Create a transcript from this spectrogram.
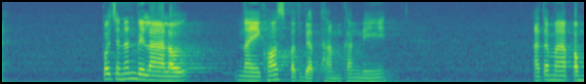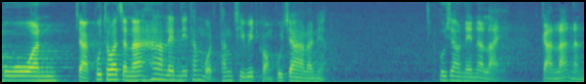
นะเพราะฉะนั้นเวลาเราในคอร์สปฏิบัติธรรมครั้งนี้อาตมาประมวลจากพุทธวจนะห้าเล่มนี้ทั้งหมดทั้งชีวิตของพระเจ้าแล้วเนี่ยพระเจ้าเน้นอะไร การละนัน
